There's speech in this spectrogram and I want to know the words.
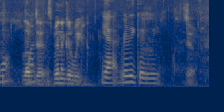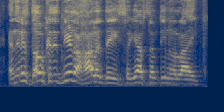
Well, Loved one- it. It's been a good week. Yeah, really good week. And then it's dope because it's near the holidays, so you have something to like.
